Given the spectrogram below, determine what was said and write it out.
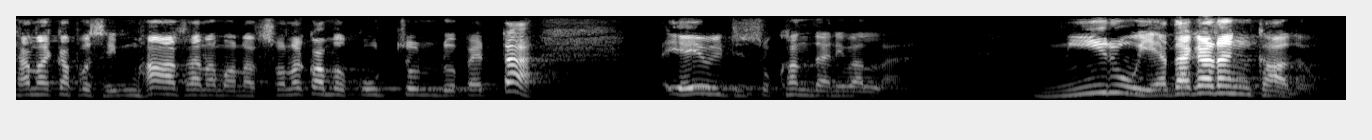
కనకపు సింహాసనమున సునకము కూర్చుండు పెట్ట ఏమిటి సుఖం దానివల్ల? మీరు ఎదగడం కాదు.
